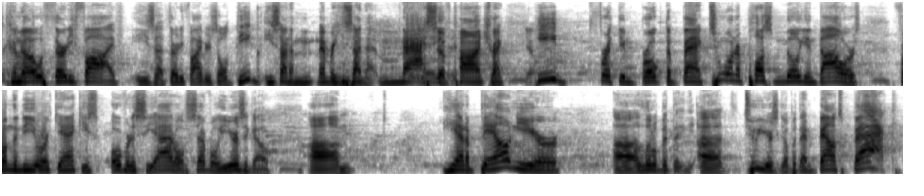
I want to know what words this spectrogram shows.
Cano, 35. He's uh, 35 years old. D, he signed a remember he signed that massive contract. He freaking broke the bank, 200 plus million dollars from the New York Yankees over to Seattle several years ago. Um, he had a down year uh, a little bit the, uh, two years ago, but then bounced back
